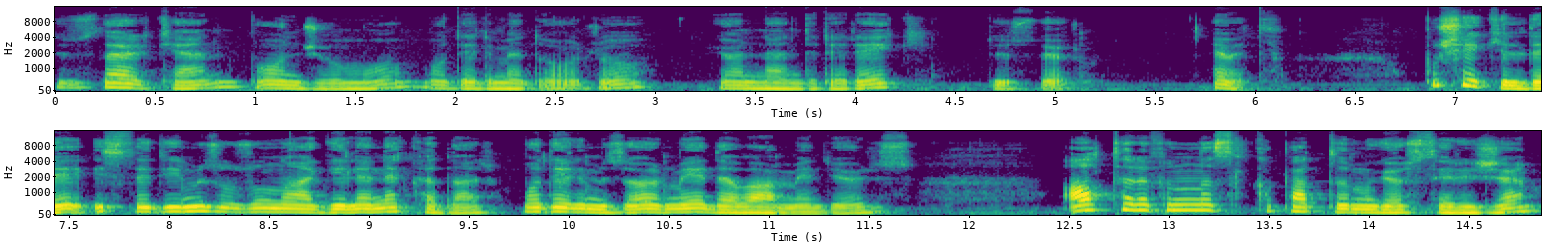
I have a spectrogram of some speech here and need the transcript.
Düzlerken boncuğumu modelime doğru yönlendirerek düzlüyorum. Evet. Bu şekilde istediğimiz uzunluğa gelene kadar modelimizi örmeye devam ediyoruz. Alt tarafını nasıl kapattığımı göstereceğim.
